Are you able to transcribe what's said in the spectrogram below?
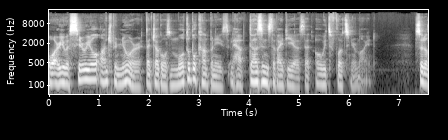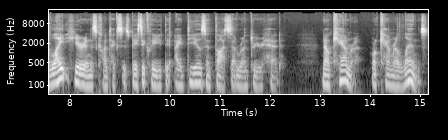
or are you a serial entrepreneur that juggles multiple companies and have dozens of ideas that always floats in your mind? So the light here in this context is basically the ideas and thoughts that run through your head. Now camera or camera lens.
